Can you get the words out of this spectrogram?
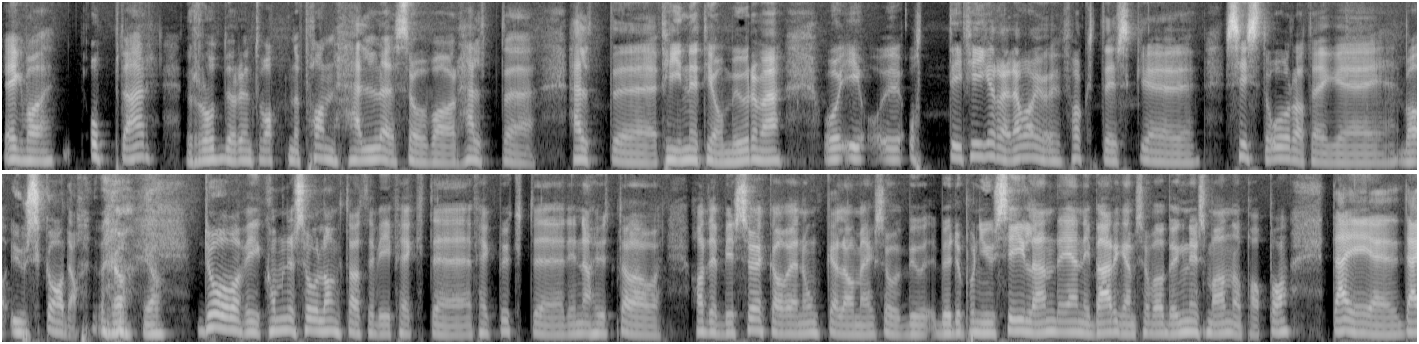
jeg var opp der, rådde rundt vannet, fant heller som var helt, helt fine til å mure med. Og i eh, 84, det var jo faktisk eh, siste året at jeg eh, var uskada. Ja, ja. Da var vi kommet så langt at vi fikk, eh, fikk bygd eh, denne hytta. og Hadde besøk av en onkel av meg som bodde på New Zealand. En i Bergen som var bygningsmann, og pappa. De, eh, de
